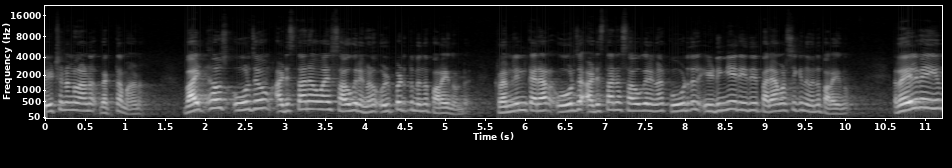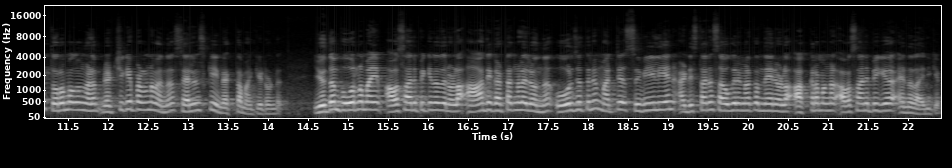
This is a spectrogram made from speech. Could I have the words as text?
വീക്ഷണങ്ങളാണ് വ്യക്തമാണ്. വൈറ്റ് ഹൗസ് ഊർജവും അടിസ്ഥാനവുമായ സൗകര്യങ്ങളും ഉൾപ്പെടുത്തുമെന്ന് പറയുന്നുണ്ട്. ക്രെംലിൻ കരാർ ഊർജ അടിസ്ഥാന സൗകര്യങ്ങൾ കൂടുതൽ ഇടുങ്ങിയ രീതിയിൽ പരാമർശിക്കുന്നുവെന്ന് പറയുന്നു. റെയിൽവേയും തുറമുഖങ്ങളും രക്ഷിക്കപ്പെടണമെന്ന് സെലൻസ്കിയും വ്യക്തമാക്കിയിട്ടുണ്ട്. യുദ്ധം പൂർണമായും അവസാനിപ്പിക്കുന്നതിനുള്ള ആദ്യ ഘട്ടങ്ങളിലൊന്ന് ഊർജത്തിനും മറ്റ് സിവിലിയൻ അടിസ്ഥാന സൗകര്യങ്ങൾക്കും നേരെയുള്ള അക്രമങ്ങൾ അവസാനിപ്പിക്കുക എന്നതായിരിക്കും.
